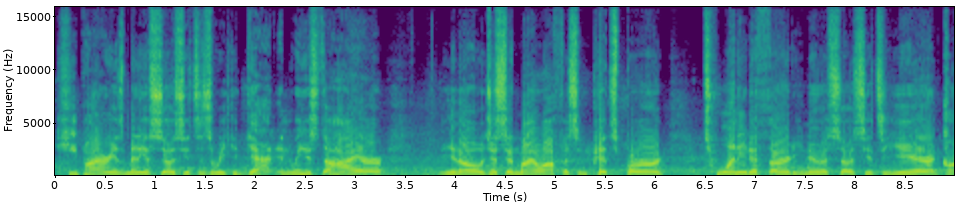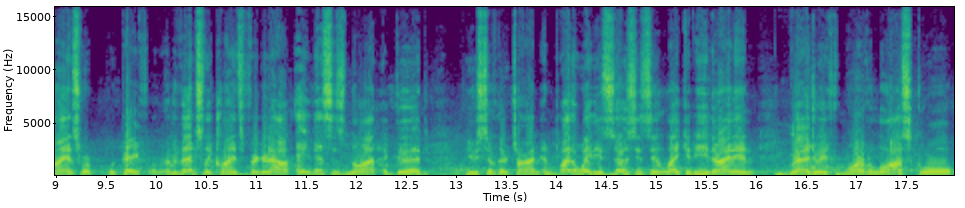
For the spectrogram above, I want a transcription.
keep hiring as many associates as we could get. And we used to hire, you know, just in my office in Pittsburgh, 20 to 30 new associates a year, and clients were, would pay for them. And eventually, clients figured out, hey, this is not a good use of their time. And by the way, the associates didn't like it either. I didn't graduate from Harvard Law School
